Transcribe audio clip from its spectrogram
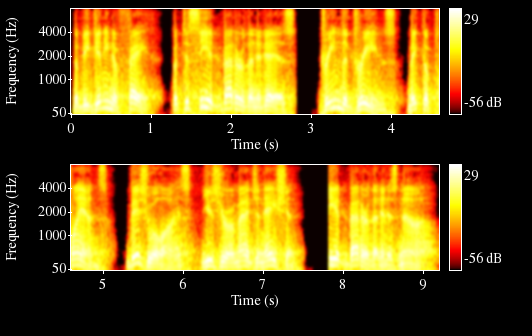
the beginning of faith, but to see it better than it is. Dream the dreams, make the plans, visualize, use your imagination, see it better than it is now.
